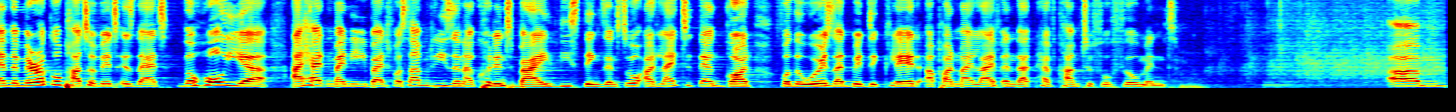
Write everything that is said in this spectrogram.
And the miracle part of it is that the whole year I had money, but for some reason I couldn't buy these things. And so I'd like to thank God for the words that were declared upon my life and that have come to fulfillment. Um,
